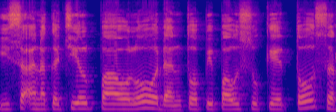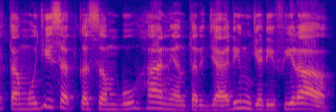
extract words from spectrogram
Kisah anak kecil Paulo dan topi Paus Suketo serta mujizat kesembuhan yang terjadi menjadi viral.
